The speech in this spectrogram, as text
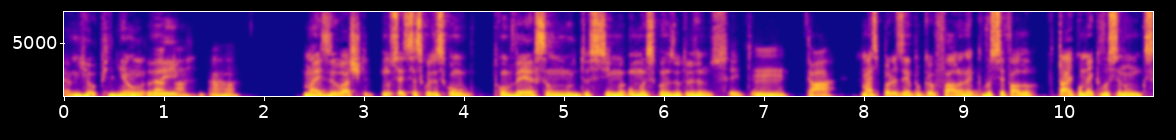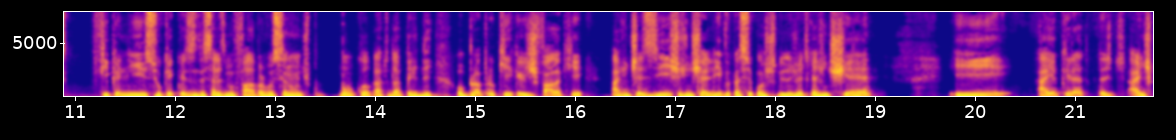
a minha opinião leiga. Mas eu acho que, não sei se as coisas con- conversam muito assim, uma- umas com as outras, eu não sei. tá? Hum, tá. Mas, por exemplo, o que eu falo, né? Que você falou, tá, e como é que você não fica nisso? O que, que o existencialismo fala pra você não, tipo, vou colocar tudo a perder? O próprio Kierkegaard fala que a gente existe, a gente é livre pra ser constituído do jeito que a gente é. E aí eu queria. A gente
